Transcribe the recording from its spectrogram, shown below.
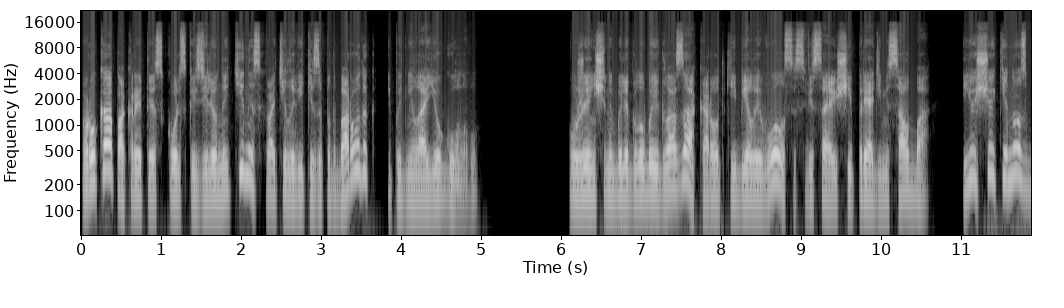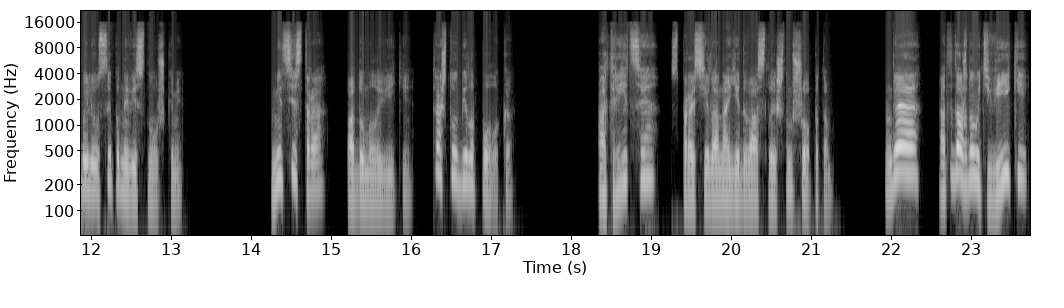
Рука, покрытая скользкой зеленой тиной, схватила Вики за подбородок и подняла ее голову. У женщины были голубые глаза, короткие белые волосы, свисающие прядями со лба. Ее щеки нос были усыпаны веснушками. «Медсестра», — подумала Вики, — «та, что убила Полока». «Патриция?» — спросила она едва слышным шепотом. «Да, а ты должно быть Вики».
